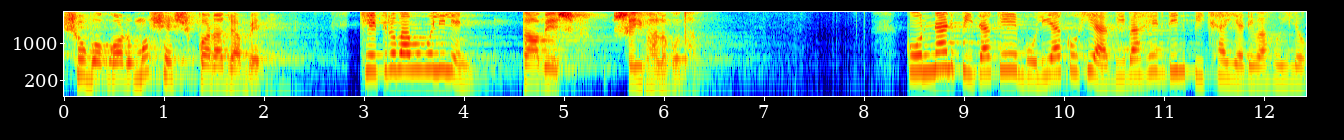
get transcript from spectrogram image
শুভকর্ম শেষ করা যাবে। ক্ষেত্রবাবু বলিলেন তা বেশ সেই ভালো কথা। কন্যার পিতাকে বলিয়া কহিয়া বিবাহের দিন পিছাইয়া দেওয়া হইল।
